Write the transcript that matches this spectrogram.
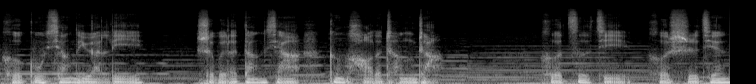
和故乡的远离，是为了当下更好的成长；和自己、和时间、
